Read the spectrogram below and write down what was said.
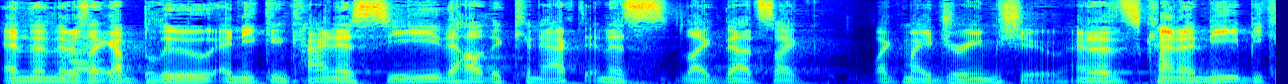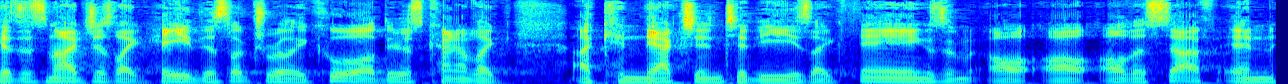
and then there's right. like a blue, and you can kind of see the, how they connect, and it's like that's like like my dream shoe. And it's kind of neat because it's not just like, hey, this looks really cool. There's kind of like a connection to these like things and all, all, all this stuff. And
